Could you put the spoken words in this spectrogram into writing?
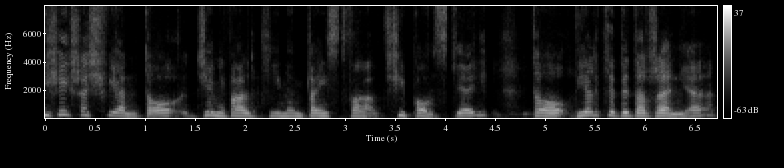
Dzisiejsze święto, Dzień Walki i Męczeństwa Wsi Polskiej, to wielkie wydarzenie,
